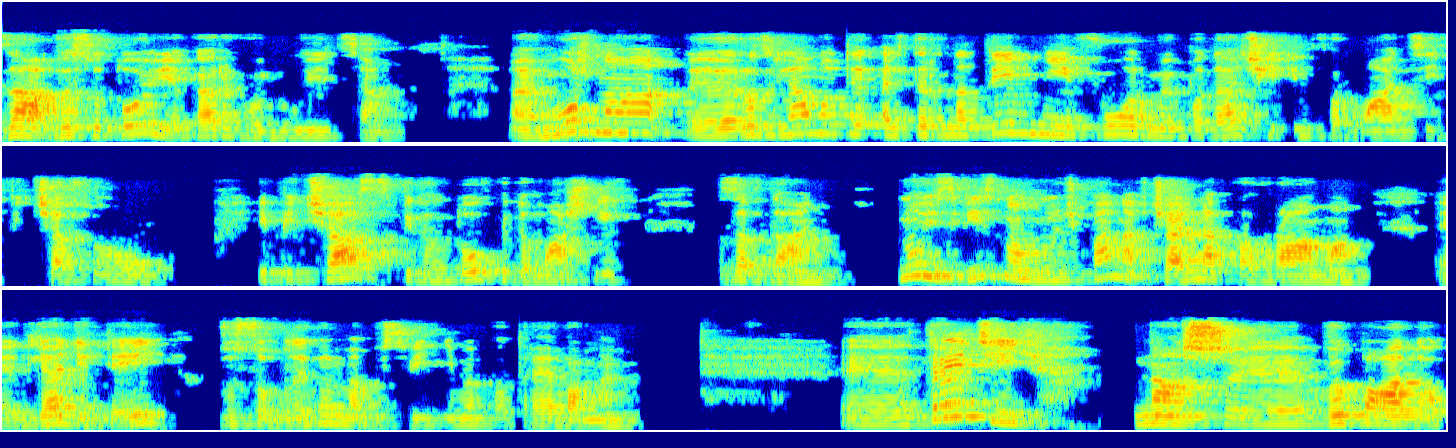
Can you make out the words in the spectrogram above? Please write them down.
за висотою, яка регулюється. Можна розглянути альтернативні форми подачі інформації під час уроку і під час підготовки домашніх завдань. Ну і, звісно, гнучка навчальна програма для дітей з особливими освітніми потребами. Е, Третій наш е, випадок,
